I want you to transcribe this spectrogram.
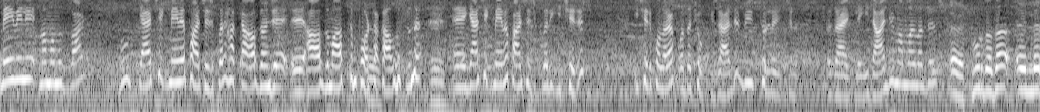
Meyveli mamamız var. Bu gerçek meyve parçacıkları hatta az önce e, ağzıma attım portakallısını. E, gerçek meyve parçacıkları içerir. İçerik olarak o da çok güzeldir. Büyük türler için özellikle ideal bir mamadır. Evet, burada da elle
